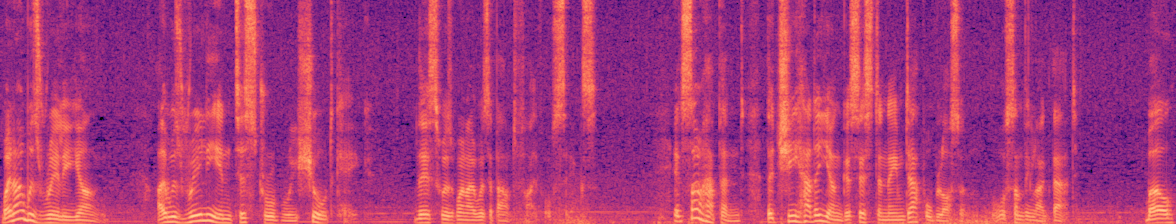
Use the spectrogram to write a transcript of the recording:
When I was really young, I was really into strawberry shortcake. This was when I was about five or six. It so happened that she had a younger sister named Apple Blossom, or something like that. Well,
